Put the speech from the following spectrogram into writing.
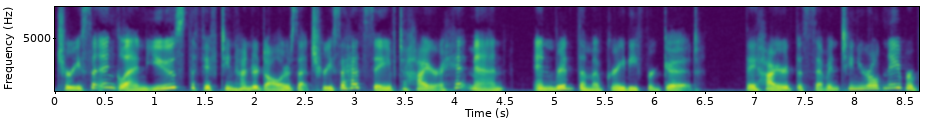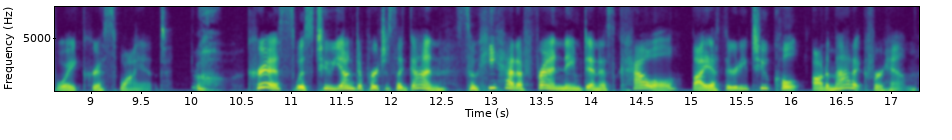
Teresa and Glenn used the $1,500 that Teresa had saved to hire a hitman and rid them of Grady for good. They hired the 17 year old neighbor boy, Chris Wyant. Oh. Chris was too young to purchase a gun, so he had a friend named Dennis Cowell buy a 32 Colt automatic for him.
